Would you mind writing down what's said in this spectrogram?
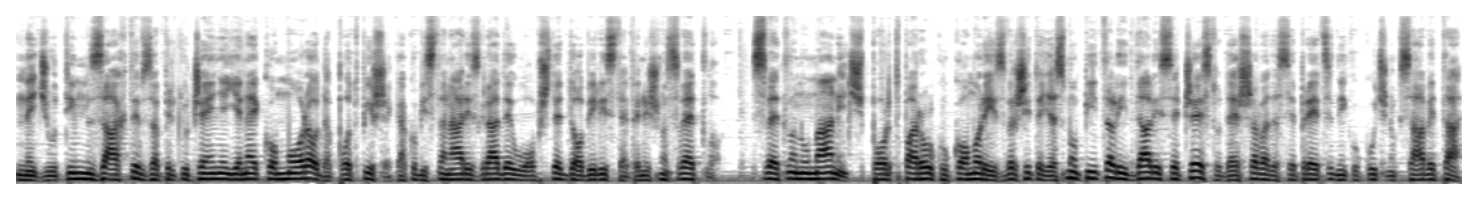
Međutim, zahtev za priključenje je neko morao da potpiše kako bi stanari zgrade uopšte dobili stepenišno svetlo. Svetlanu Manić, port parolku komore izvršitelja, smo pitali da li se često dešava da se predsedniku kućnog saveta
